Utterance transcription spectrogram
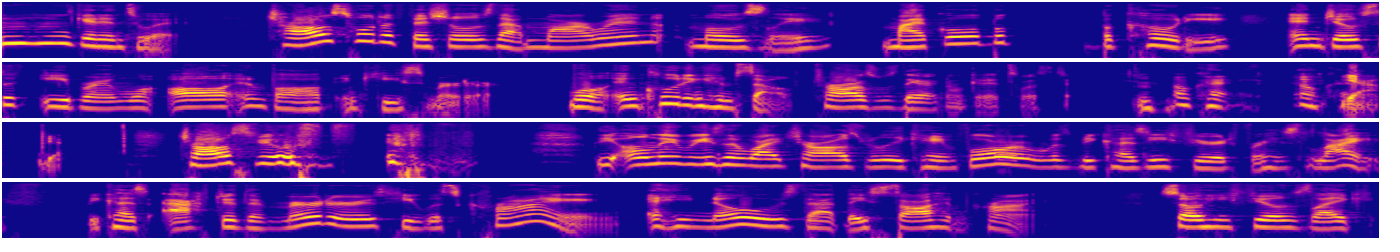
Mm-hmm, get into it. Charles told officials that Marwin Mosley, Michael B- Bacote, and Joseph Ebram were all involved in Keith's murder. Well, including himself. Charles was there, don't get it twisted. Mm-hmm. Okay. Okay. Yeah, yeah. Charles feared. the only reason why Charles really came forward was because he feared for his life. Because after the murders, he was crying and he knows that they saw him crying. So he feels like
